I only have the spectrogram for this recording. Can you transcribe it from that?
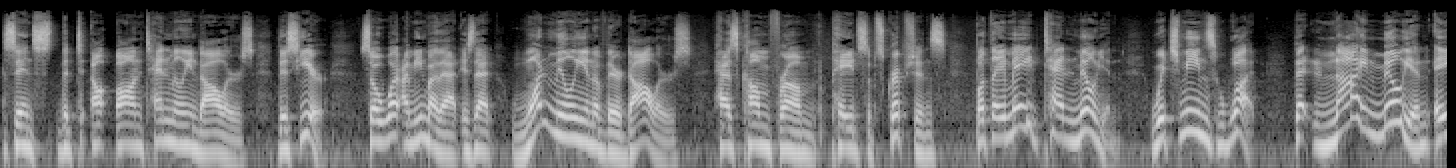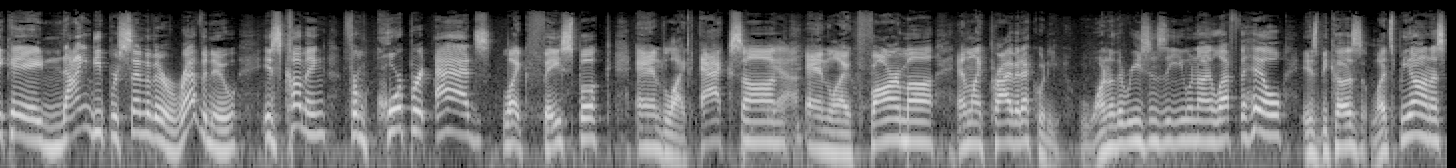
since the t- uh, on 10 million dollars this year. So what I mean by that is that 1 million of their dollars has come from paid subscriptions, but they made 10 million, which means what? That 9 million, aka 90% of their revenue is coming from corporate ads like Facebook and like Exxon Yeah. and like pharma and like private equity. One of the reasons that you and I left the Hill is because, let's be honest,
